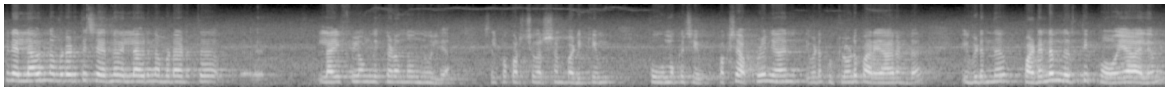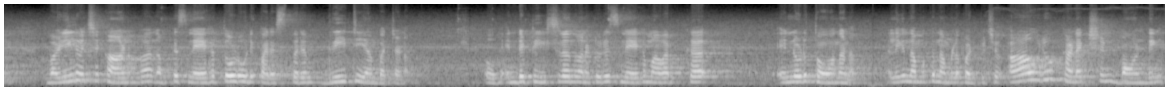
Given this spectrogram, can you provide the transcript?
പിന്നെ എല്ലാവരും നമ്മുടെ അടുത്ത് ചേരണം. എല്ലാവരും നമ്മുടെ അടുത്ത് ലൈഫ് ലോങ് നിൽക്കണമെന്നൊന്നുമില്ല ചിലപ്പോൾ കുറച്ച് വർഷം പഠിക്കും പോവുമൊക്കെ ചെയ്യും. പക്ഷെ അപ്പോഴും ഞാൻ ഇവിടെ കുട്ടികളോട് പറയാറുണ്ട് ഇവിടുന്ന് പഠനം നിർത്തി പോയാലും വഴിയിൽ വെച്ച് കാണുമ്പോൾ നമുക്ക് സ്നേഹത്തോടു കൂടി പരസ്പരം ഗ്രീറ്റ് ചെയ്യാൻ പറ്റണം. ഓ എന്റെ ടീച്ചർ എന്ന് പറഞ്ഞിട്ട് ഒരു സ്നേഹം അവർക്ക് എന്നോട് തോന്നണം. അല്ലെങ്കിൽ നമുക്ക് നമ്മളെ പഠിപ്പിച്ചു. ആ ഒരു കണക്ഷൻ ബോണ്ടിങ്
